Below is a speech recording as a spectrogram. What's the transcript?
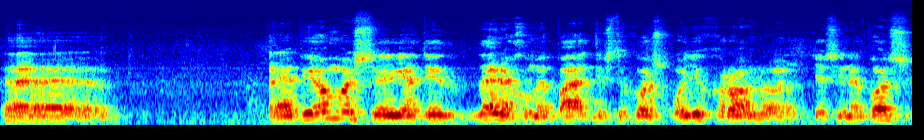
Ε, Πρέπει όμως, ε, γιατί δεν έχουμε δυστυχώς πολύ χρόνο και συνεπώς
